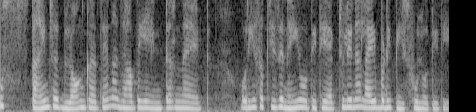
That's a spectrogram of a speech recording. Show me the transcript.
उस टाइम से बिलोंग करते हैं ना, जहाँ पे ये इंटरनेट और ये सब चीज़ें नहीं होती थी। एक्चुअली ना लाइफ बड़ी पीसफुल होती थी।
